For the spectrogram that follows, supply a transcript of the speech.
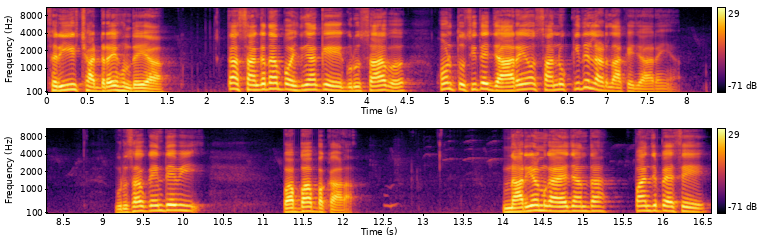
ਸਰੀਰ ਛੱਡ ਰਹੇ ਹੁੰਦੇ ਆ, ਤਾਂ ਸੰਗਤਾਂ ਪੁੱਛਦੀਆਂ ਕਿ ਗੁਰੂ ਸਾਹਿਬ, ਹੁਣ ਤੁਸੀਂ ਤੇ ਜਾ ਰਹੇ ਹੋ, ਸਾਨੂੰ ਕਿਹਦੇ ਲੜ ਲਾ ਕੇ ਜਾ ਰਹੇ ਆ? ਗੁਰੂ ਸਾਹਿਬ ਕਹਿੰਦੇ ਵੀ ਬਾਬਾ ਬਕਾਲਾ। ਨਾਰੀਅਲ ਮੰਗਾਇਆ ਜਾਂਦਾ, ਪੰਜ ਪੈਸੇ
